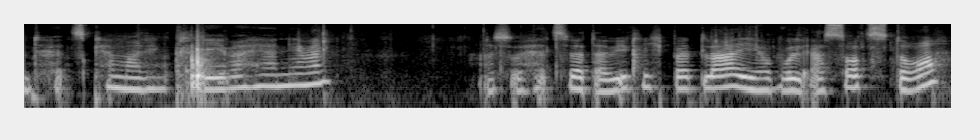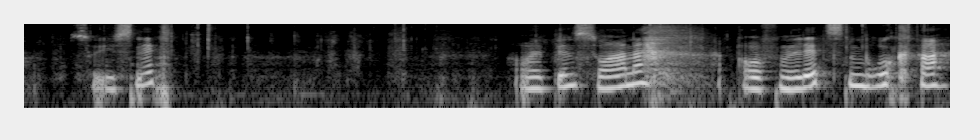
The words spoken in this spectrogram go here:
Und jetzt kann man den Kleber hernehmen. Also jetzt wird er wirklich bald leer. Ich habe wohl Ersatz da. So ist nicht. Aber ich bin so eine auf dem letzten Drucker.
